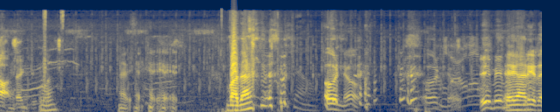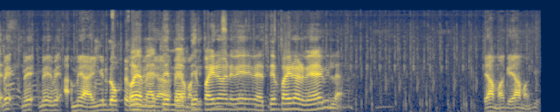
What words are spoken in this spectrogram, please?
ආ thank you. බදන්න Oh no. Oh no. ඒ මේ ඒ හරියට. මේ මේ මේ මේ මේ අයිගෙන ඩොක්ටර් ඔය මැද්දෙන් මැද්දෙන් පයිනවන මේ මැද්දෙන් පයිනවන මේ ඇවිල්ලා යා මගේ යා මගේ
